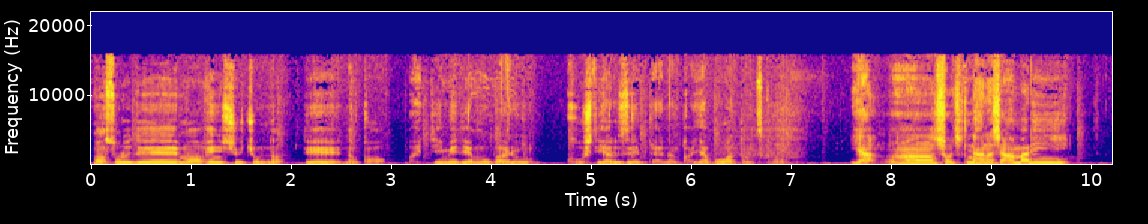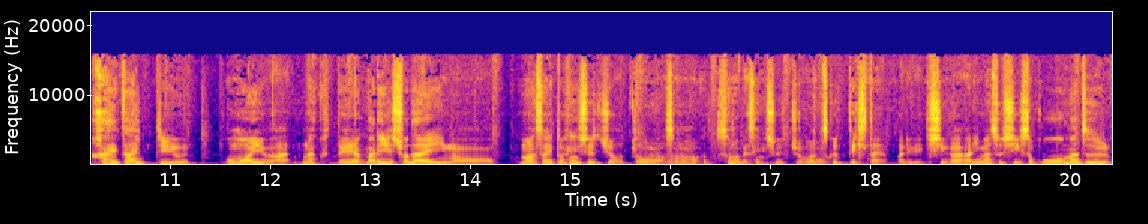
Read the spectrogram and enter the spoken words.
まあそれでまあ編集長になってなんか IT メディアモバイルをこうしてやるぜみたいななんか野望あったんですか？いやうん正直な話あんまり変えたいっていう思いはなくてやっぱり初代の、まあ、斉藤編集長とその園部編集長が作ってきたやっぱり歴史がありますしそこをまず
